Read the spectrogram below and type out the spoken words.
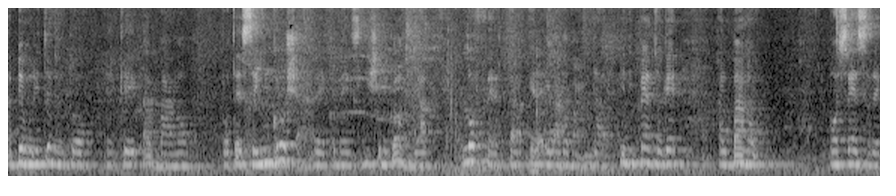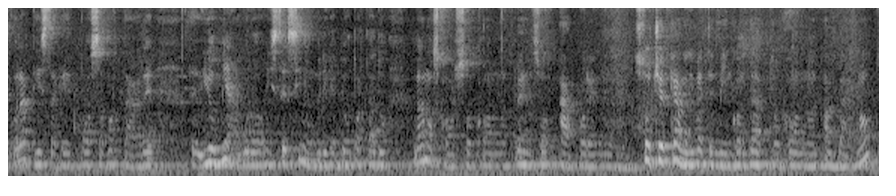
abbiamo ritenuto eh, che Albano potesse incrociare, come si dice in economia, l'offerta e la, e la domanda. Quindi penso che Albano possa essere quell'artista che possa portare eh, io mi auguro gli stessi numeri che abbiamo portato l'anno scorso con Renzo Apore. Sto cercando di mettermi in contatto con Albano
